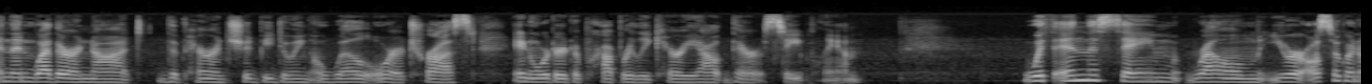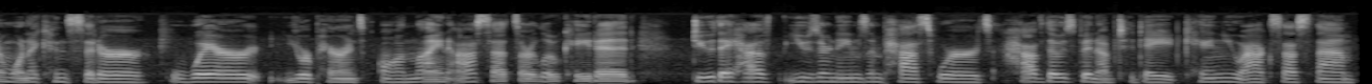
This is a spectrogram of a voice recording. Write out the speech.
and then whether or not the parents should be doing a will or a trust in order to properly carry out their estate plan. Within the same realm, you're also going to want to consider where your parents' online assets are located do they have usernames and passwords? Have those been up to date? Can you access them?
